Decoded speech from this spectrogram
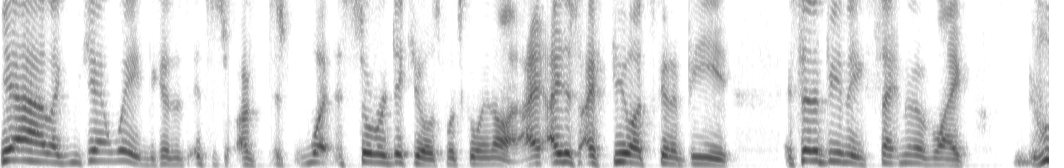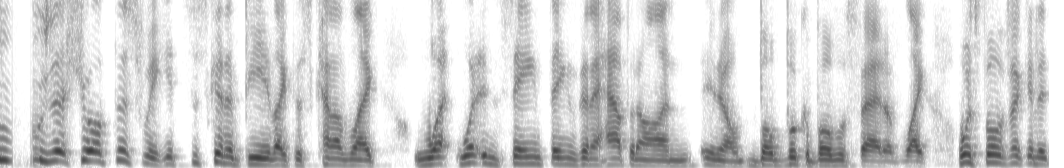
yeah like we can't wait because it's it's just, uh, just what it's so ridiculous what's going on. I, I just I feel it's gonna be instead of being the excitement of like who, who's gonna show up this week, it's just gonna be like this kind of like what what insane thing's going to happen on you know Bo- Book of Boba Fett of like what's Boba Fett going to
